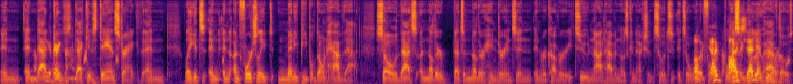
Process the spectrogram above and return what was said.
and and Oh, that gives that gives Dan strength and like it's and and unfortunately many people don't have that. So that's another that's another hindrance in in recovery too, not having those connections. So it's it's a wonderful Oh, I've- I've blessing said that you have those.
